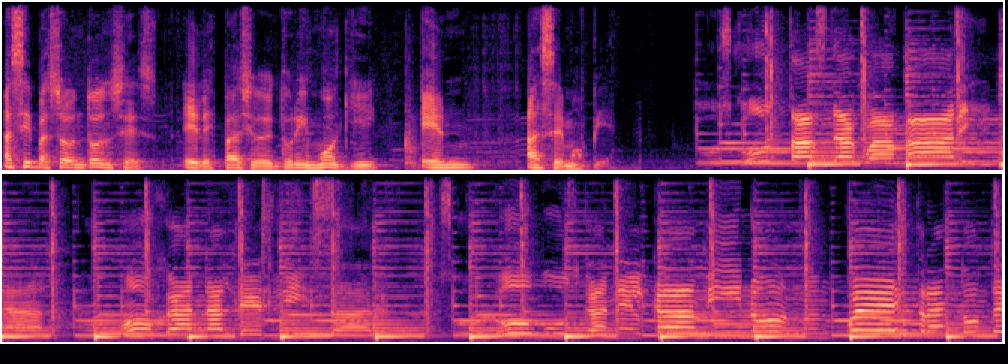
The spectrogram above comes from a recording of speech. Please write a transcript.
así pasó entonces el espacio de turismo aquí en Hacemos Pie. tus gotas de agua marina no mojan al deslizar. Solo buscan el camino, no encuentran dónde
